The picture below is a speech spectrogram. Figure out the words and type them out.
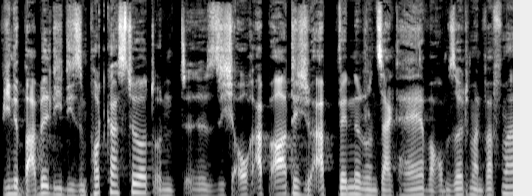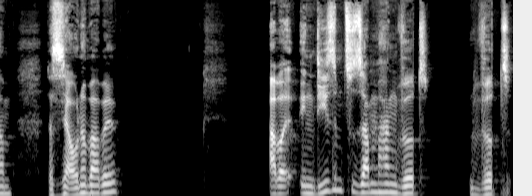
Wie eine Bubble, die diesen Podcast hört und äh, sich auch abartig abwendet und sagt, hä, warum sollte man Waffen haben? Das ist ja auch eine Bubble. Aber in diesem Zusammenhang wird, wird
